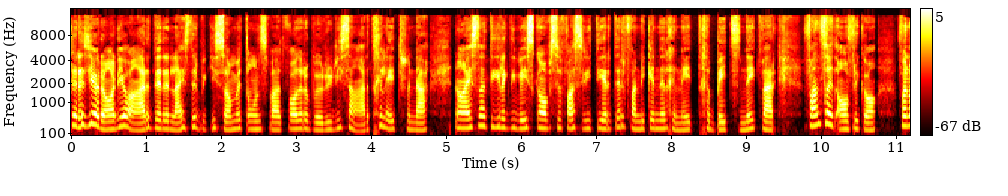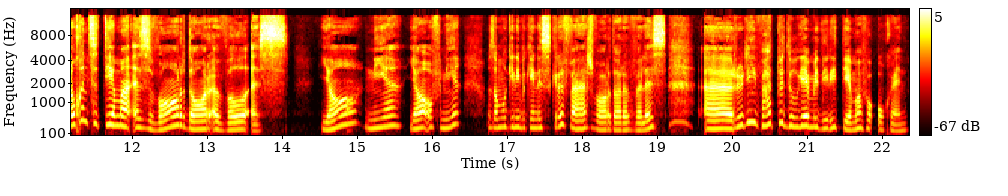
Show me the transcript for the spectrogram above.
gerus jou radio harder en luister bietjie saam met ons wat Vader op Rudy se hart gelê het vandag. Nou hy's natuurlik die Weskaapse fasiliteerder van die Kindergenet Gebedsnetwerk van Suid-Afrika. Vanoggend se tema is waar daar 'n wil is. Ja, nee, ja of nee. Ons almal ken die bekende skrifvers waar daar 'n wil is. Uh Rudy, wat bedoel jy met hierdie tema vir oggend?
